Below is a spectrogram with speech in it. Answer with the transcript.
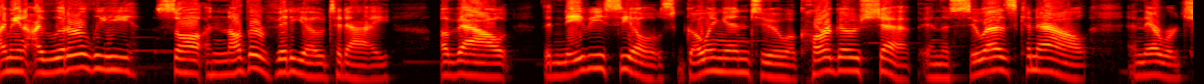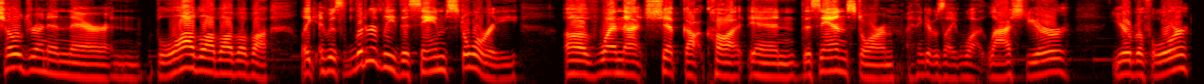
I mean, I literally saw another video today about the Navy SEALs going into a cargo ship in the Suez Canal, and there were children in there, and blah, blah, blah, blah, blah. Like, it was literally the same story of when that ship got caught in the sandstorm. I think it was like, what, last year, year before?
